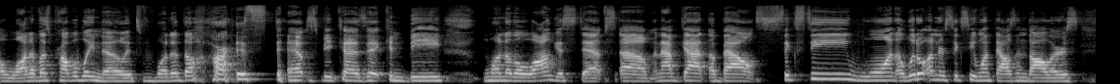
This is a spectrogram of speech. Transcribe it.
a lot of us probably know it's one of the hardest steps because it can be one of the longest steps. Um, and I've got about 61, a little under $61,000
